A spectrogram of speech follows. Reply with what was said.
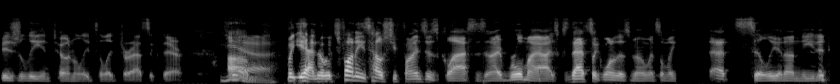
visually and tonally to like jurassic there Um, Yeah. but yeah, no, what's funny is how she finds those glasses, and I roll my eyes because that's like one of those moments. I'm like, that's silly and unneeded,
